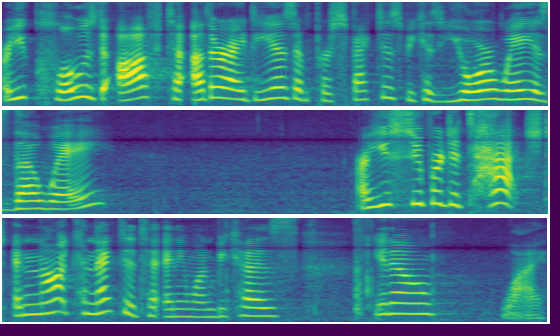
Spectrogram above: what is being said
Are you closed off to other ideas and perspectives because your way is the way? Are you super detached and not connected to anyone because, you know, why?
